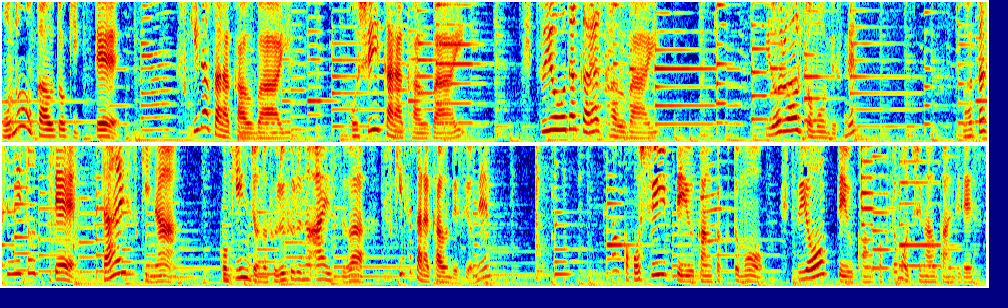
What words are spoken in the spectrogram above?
物を買う時って好きだから買う場合欲しいから買う場合必要だから買う場合いろいろあると思うんですね。私にとって大好きなご近所のフルフルのアイスは好きだから買うんですよね。なんか欲しいっていう感覚とも必要っていう感覚とも違う感じです。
